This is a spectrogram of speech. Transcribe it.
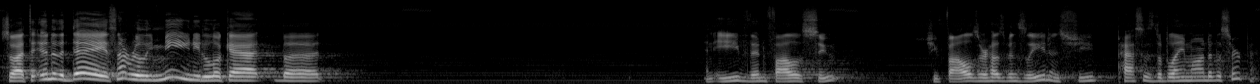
So at the end of the day, it's not really me you need to look at, but And Eve then follows suit. She follows her husband's lead and she passes the blame on to the serpent.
